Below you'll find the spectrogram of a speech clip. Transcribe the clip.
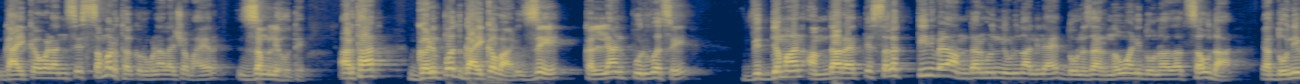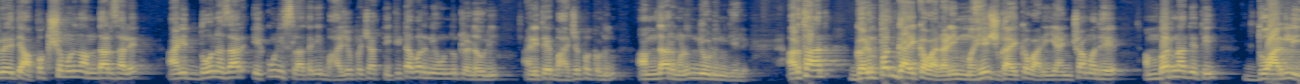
गायकवाडांचे समर्थक रुग्णालयाच्या बाहेर जमले होते. अर्थात गणपत गायकवाड जे कल्याण पूर्वचे विद्यमान आमदार आहेत ते सलग तीन वेळा आमदार म्हणून निवडून आलेले आहेत. दोन हजार नऊ आणि दोन हजार चौदा या दोन्ही वेळी ते अपक्ष म्हणून आमदार झाले आणि दोन हजार एकोणीसला त्यांनी भाजपच्या तिकिटावर निवडणूक लढवली आणि ते भाजपकडून आमदार म्हणून निवडून गेले. अर्थात गणपत गायकवाड आणि महेश गायकवाड यांच्यामध्ये अंबरनाथ येथील द्वारली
